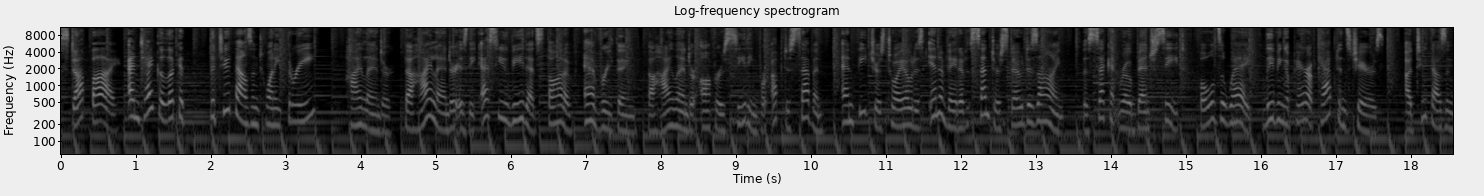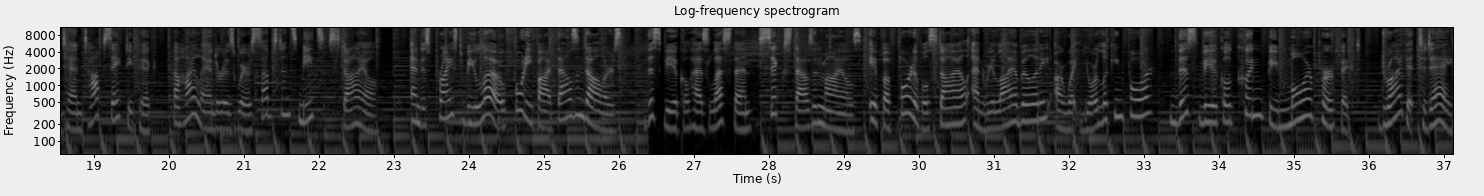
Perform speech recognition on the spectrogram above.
Stop by and take a look at the 2023 Highlander. The Highlander is the SUV that's thought of everything. The Highlander offers seating for up to seven and features Toyota's innovative center stow design. The second row bench seat folds away, leaving a pair of captain's chairs. A 2010 top safety pick, the Highlander is where substance meets style and is priced below $45,000. This vehicle has less than 6,000 miles. If affordable style and reliability are what you're looking for, this vehicle couldn't be more perfect. Drive it today.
